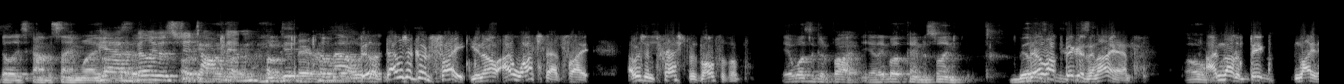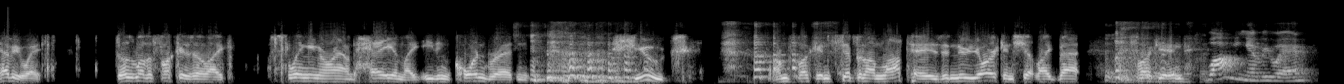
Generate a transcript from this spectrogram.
Billy's kind of the same way. yeah, Like said. Billy was shit talking him. He did come out with Bill, that was a good fight. You know, I watched that fight. I was impressed with both of them. It was a good fight. Yeah, they both came to swing. Billy's- They're a lot bigger than I am. Oh, I'm not a big light heavyweight. Those motherfuckers are like slinging around hay and like eating cornbread and huge. I'm fucking sipping on lattes in New York and shit like that. Fucking. walking everywhere,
